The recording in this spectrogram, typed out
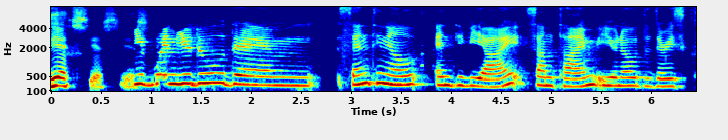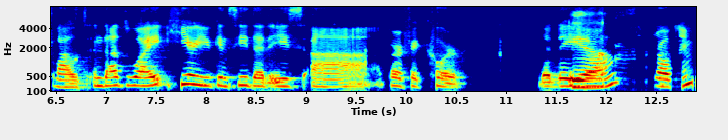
Yes, yes, yes. If when you do the um, Sentinel NDVI, sometime you know that there is clouds, and that's why here you can see that is a perfect curve that they yeah. don't problem.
